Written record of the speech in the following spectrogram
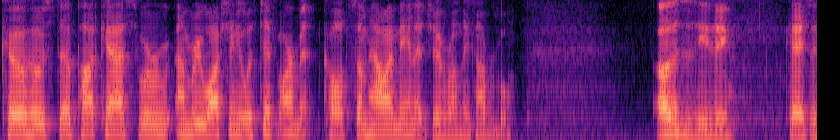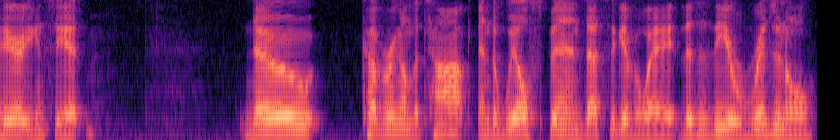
co-host a podcast where I'm rewatching it with Tiff Arment called "Somehow I Manage" over on The Incomparable. Oh, this is easy. Okay, so here you can see it. No covering on the top, and the wheel spins. That's the giveaway. This is the original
